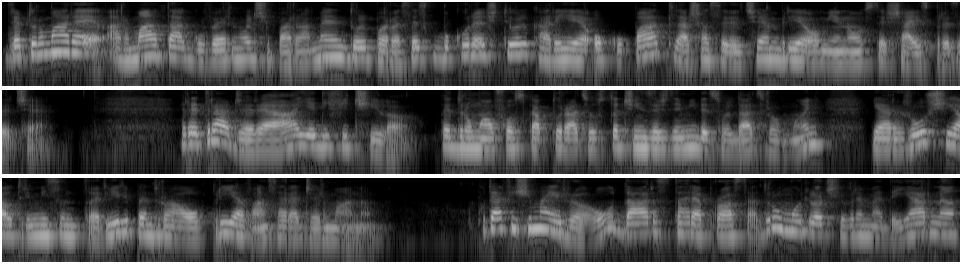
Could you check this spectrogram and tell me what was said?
Drept urmare, armata, guvernul și parlamentul părăsesc Bucureștiul, care e ocupat la 6 decembrie 1916. Retragerea e dificilă. Pe drum au fost capturați 150.000 de soldați români, iar rușii au trimis întăriri pentru a opri avansarea germană. Putea fi și mai rău, dar starea proastă a drumurilor și vremea de iarnă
